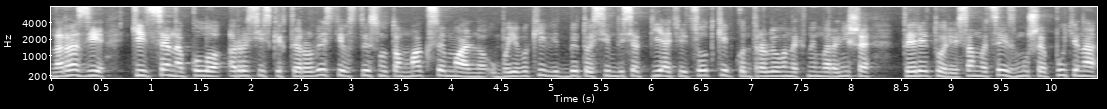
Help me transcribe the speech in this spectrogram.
Наразі кільце навколо російських терористів стиснуто максимально. У бойовиків відбито 75% контрольованих ними раніше територій. Саме це і змушує Путіна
